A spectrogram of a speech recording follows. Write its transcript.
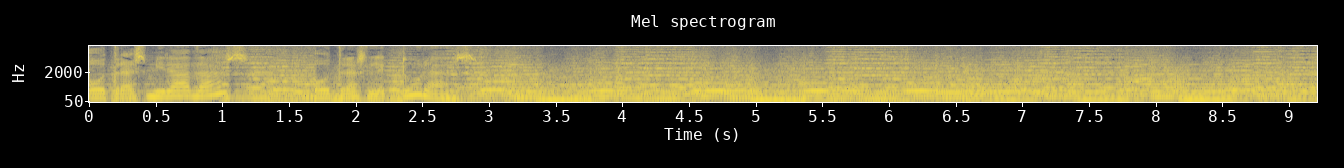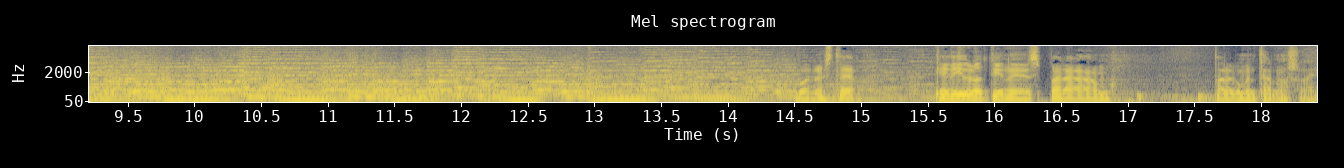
Otras miradas, otras lecturas. Bueno, Esther, ¿qué libro tienes para, para comentarnos hoy?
